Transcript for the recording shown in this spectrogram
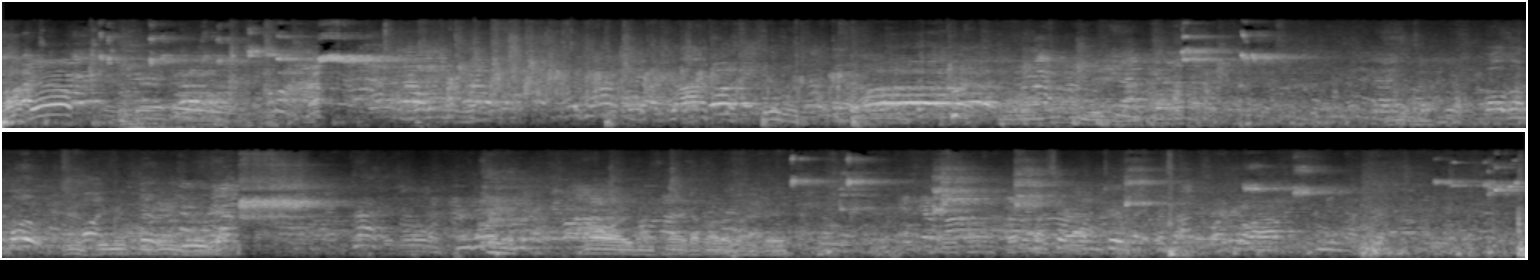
Watch out! Oh, he's on tag. I thought it was on base. At one too, but it was on I mean, not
